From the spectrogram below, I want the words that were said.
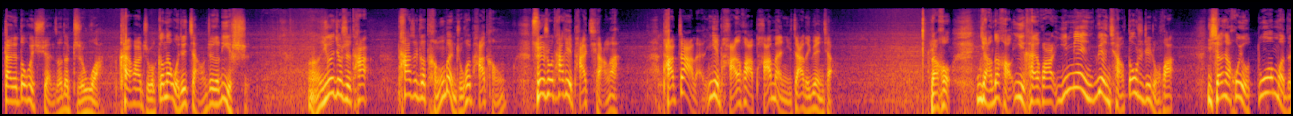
大家都会选择的植物啊？开花植物，刚才我就讲了这个历史，嗯，一个就是它，它是个藤本植物，会爬藤，所以说它可以爬墙啊。爬栅栏，一爬的话，爬满你家的院墙。然后养得好，一开花，一面院墙都是这种花，你想想会有多么的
